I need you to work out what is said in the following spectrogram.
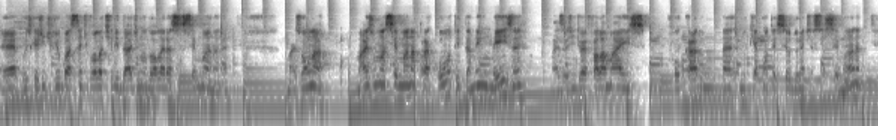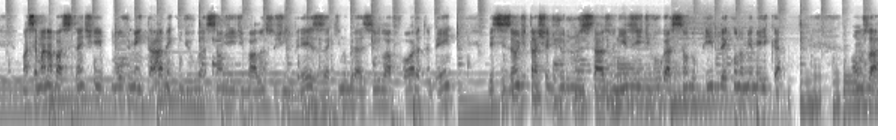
é, por isso que a gente viu bastante volatilidade no dólar essa semana, né? Mas vamos lá, mais uma semana para conta e também um mês, né? Mas a gente vai falar mais focado no que aconteceu durante essa semana. Uma semana bastante movimentada, com divulgação de, de balanços de empresas aqui no Brasil e lá fora também. Decisão de taxa de juros nos Estados Unidos e divulgação do PIB da economia americana. Vamos lá,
